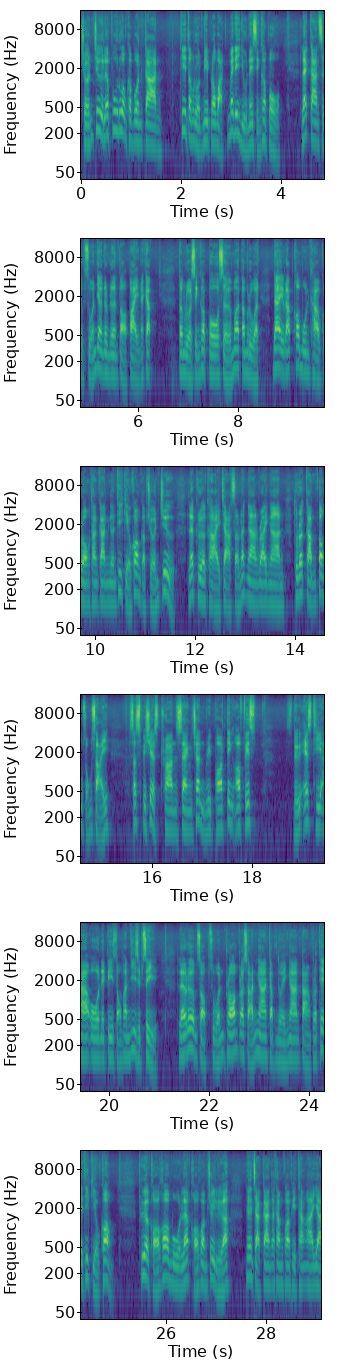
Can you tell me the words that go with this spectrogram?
เฉินจื้อและผู้ร่วมขบวนการที่ตำรวจมีประวัติไม่ได้อยู่ในสิงคโปร์และการสืบสวนยังดำเนินต่อไปนะครับตำรวจสิงคโปร์เสริมว่าตำรวจได้รับข้อมูลข่าวกรองทางการเงินที่เกี่ยวข้องกับเฉินจื้อและเครือข่ายจากสำนักงานรายงาน ธุรกรรมต้องสงสัย Suspicious Transaction Reporting Office หรือ STRO ในปี 2024 และเริ่มสอบสวนพร้อมประสานงานกับหน่วยงานต่างประเทศที่เกี่ยวข้อง เพื่อขอข้อมูลและขอความช่วยเหลือ เนื่องจากการกระทำความผิดทางอาญา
